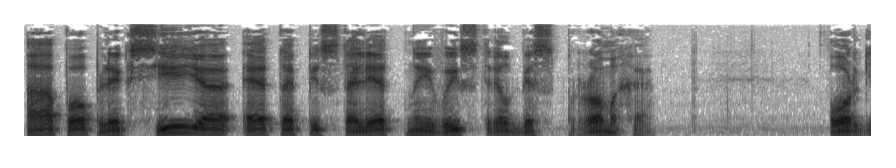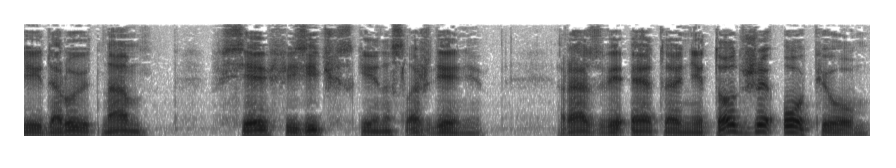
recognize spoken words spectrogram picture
Апоплексия — это пистолетный выстрел без промаха. Оргии даруют нам все физические наслаждения. Разве это не тот же опиум,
